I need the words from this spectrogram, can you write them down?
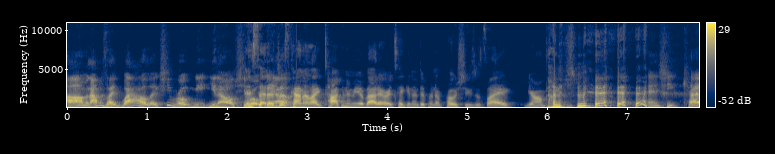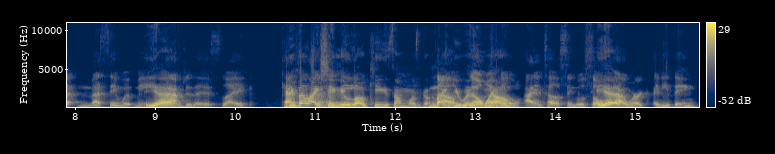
Um, and I was like, wow, like she wrote me, you know, she wrote Instead of just kind of like talking to me about it or taking a different approach, she's just like, "You're on punishment." and she kept messing with me Yeah. after this. Like, kept you felt like she knew me. low key something was going. No, like you was no one no? knew. I didn't tell a single soul Yeah. at work anything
